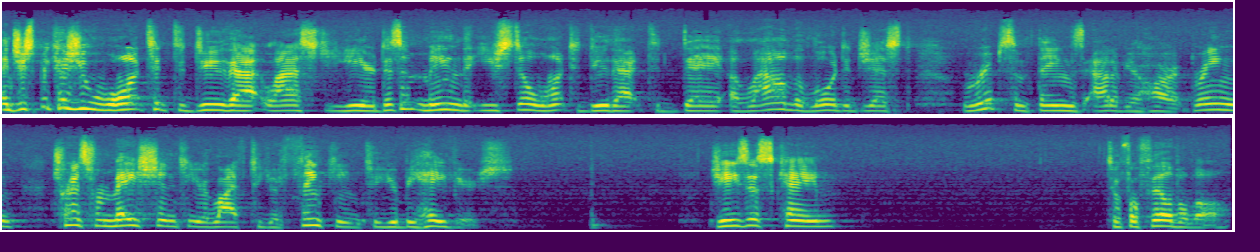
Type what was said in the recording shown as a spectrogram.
and just because you wanted to do that last year doesn't mean that you still want to do that today. Allow the Lord to just rip some things out of your heart, bring transformation to your life, to your thinking, to your behaviors. Jesus came to fulfill the law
